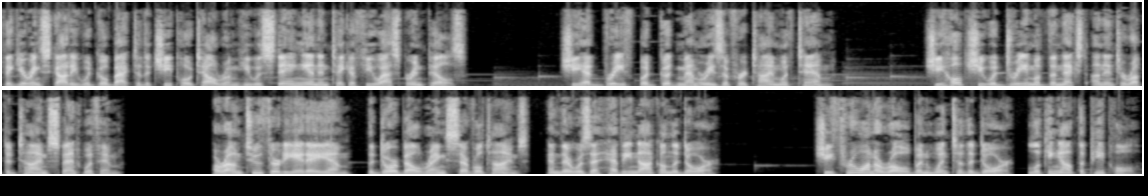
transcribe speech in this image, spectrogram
figuring Scotty would go back to the cheap hotel room he was staying in and take a few aspirin pills. She had brief but good memories of her time with Tim. She hoped she would dream of the next uninterrupted time spent with him. Around 2:38 a.m., the doorbell rang several times, and there was a heavy knock on the door. She threw on a robe and went to the door, looking out the peephole.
